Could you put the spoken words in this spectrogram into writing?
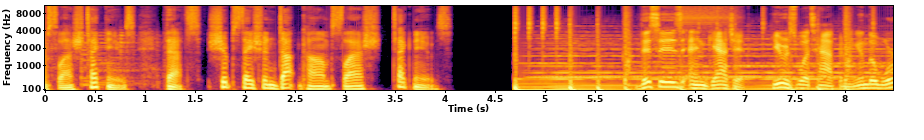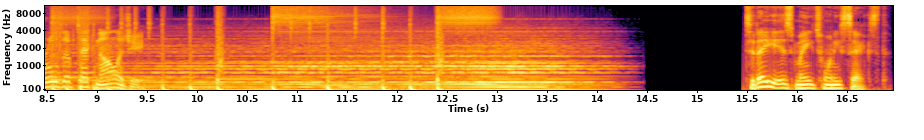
slash technews. That's shipstation.com slash technews. This is Engadget. Here's what's happening in the world of technology. Today is May 26th.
